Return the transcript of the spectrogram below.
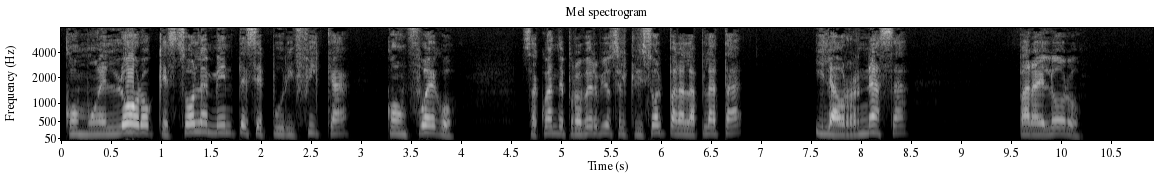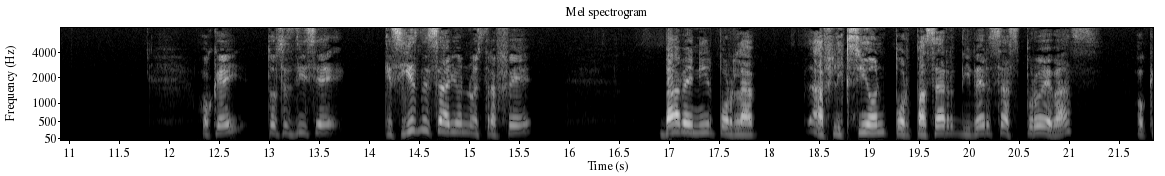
como el oro que solamente se purifica con fuego. Sacuán de Proverbios el crisol para la plata y la hornaza para el oro. ¿Ok? Entonces dice que si es necesario nuestra fe va a venir por la aflicción, por pasar diversas pruebas, ¿ok?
